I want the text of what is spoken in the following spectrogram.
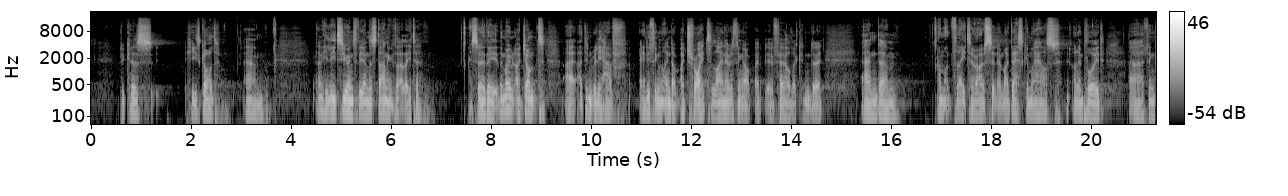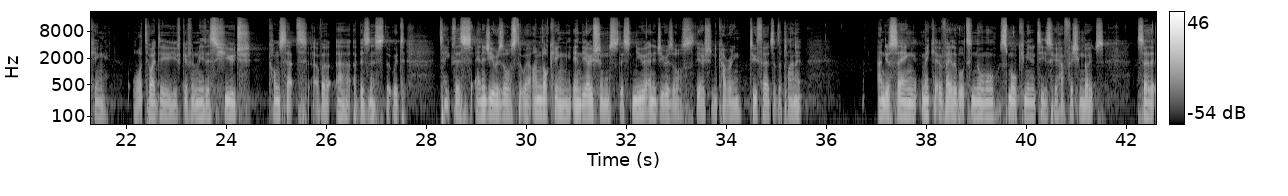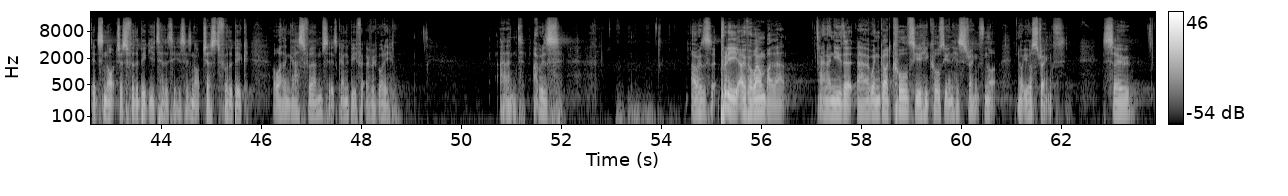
because He's God. Um, and He leads you into the understanding of that later. So the, the moment I jumped, I, I didn't really have anything lined up. I tried to line everything up. It, it failed. I couldn't do it. And um, a month later, I was sitting at my desk in my house, unemployed, uh, thinking, what do I do? You've given me this huge concept of a, a business that would take this energy resource that we're unlocking in the oceans, this new energy resource, the ocean covering two thirds of the planet, and you're saying make it available to normal small communities who have fishing boats so that it's not just for the big utilities, it's not just for the big oil and gas firms, it's going to be for everybody. And I was I was pretty overwhelmed by that. And I knew that uh, when God calls you, He calls you in His strength, not, not your strength. So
